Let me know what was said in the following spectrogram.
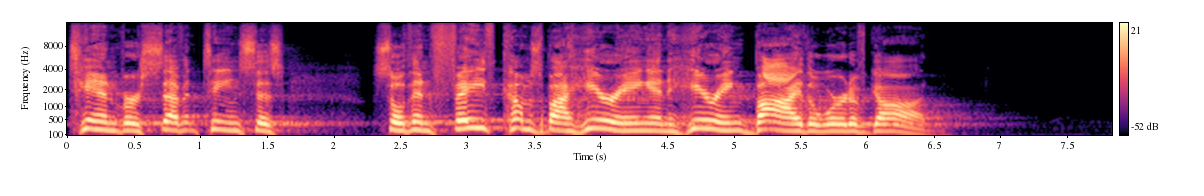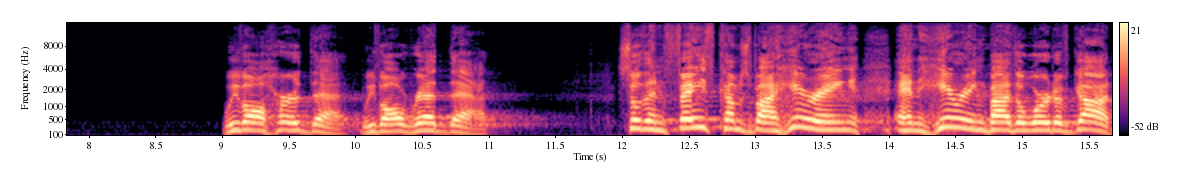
10, verse 17 says, So then faith comes by hearing, and hearing by the Word of God. We've all heard that. We've all read that. So then faith comes by hearing, and hearing by the Word of God.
